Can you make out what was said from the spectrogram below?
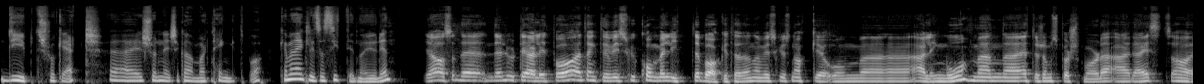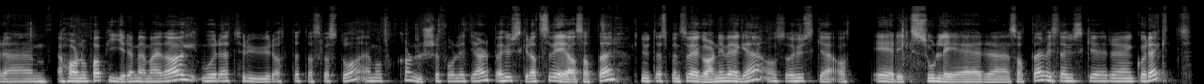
dypt sjokkert. Jeg skjønner ikke hva de har tenkt på. Hvem er det egentlig som sitter i juryen? Ja, altså det, det, lurte jeg litt på. Jeg tenkte vi skulle komme litt tilbake til det når vi skulle snakke om uh, Erling Moe, men uh, ettersom spørsmålet er reist, så har jeg, jeg har noen papirer med meg i dag hvor jeg tror at dette skal stå. Jeg må kanskje få litt hjelp. Jeg husker at Svea satt der. Knut Espen Svegarden i VG. Og så husker jeg at Erik Soler uh, satt der, hvis jeg husker korrekt.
